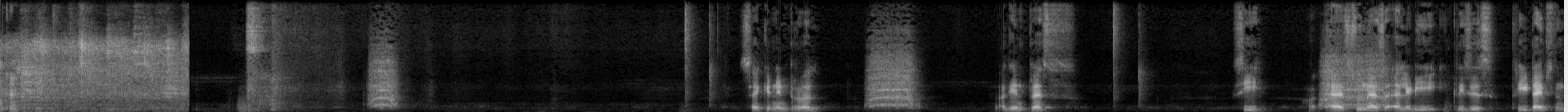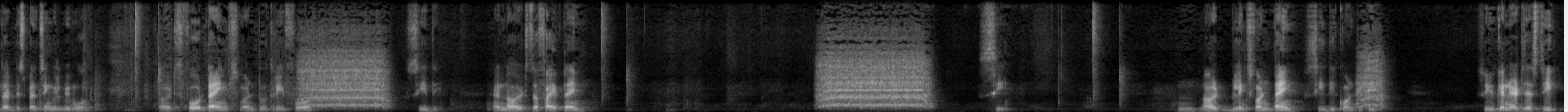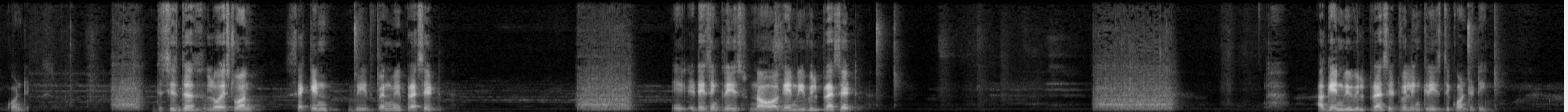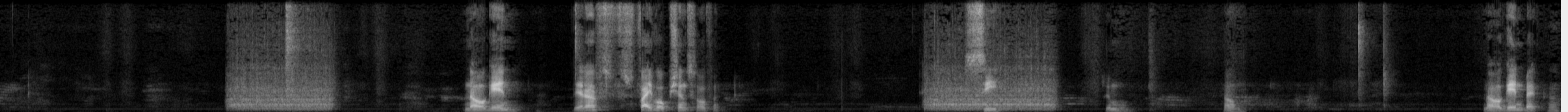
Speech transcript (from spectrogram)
okay. Second interval. Again press see as soon as LED increases three times then the dispensing will be more. Now it's four times one two three four. See the and now it's the five time see Hmm, now it blinks one time see the quantity. So you can adjust the quantity. This is the lowest one. Second we when we press it it is increased. Now again we will press it. Again we will press it will increase the quantity now again there are five options of it. C. Remove. Now. Now again back huh?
